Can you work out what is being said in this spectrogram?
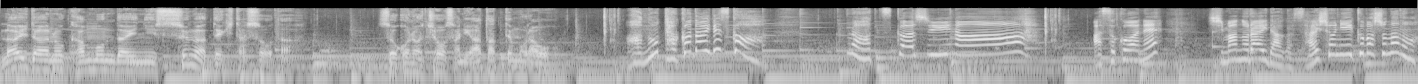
ライダーの関門台に巣ができたそうだ。そこの調査に当たってもらおう。あの高台ですか。懐かしいな。ああそこはね島のライダーが最初に行く場所なの。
